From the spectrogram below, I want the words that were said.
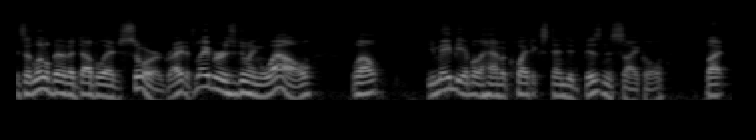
it's a little bit of a double edged sword, right? If labor is doing well, well, you may be able to have a quite extended business cycle, but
